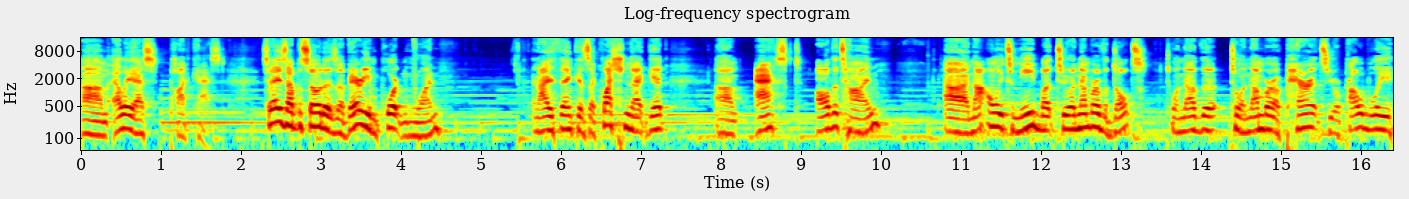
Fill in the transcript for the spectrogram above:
um, LAS podcast. Today's episode is a very important one, and I think is a question that get um, asked all the time, uh, not only to me but to a number of adults, to another to a number of parents. You're probably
